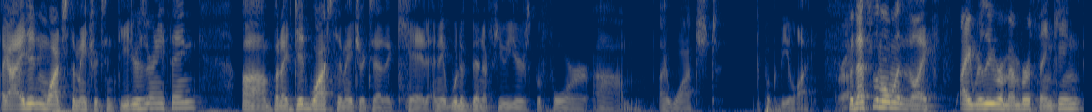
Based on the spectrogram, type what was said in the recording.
Like I didn't watch The Matrix in theaters or anything, um, but I did watch The Matrix as a kid, and it would have been a few years before um, I watched The Book of Eli. Right. But that's the moment that like I really remember thinking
